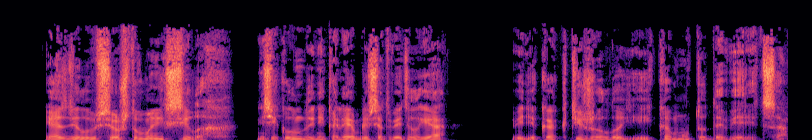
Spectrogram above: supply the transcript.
— Я сделаю все, что в моих силах. Ни секунды не колеблясь, ответил я, видя, как тяжело ей кому-то довериться.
